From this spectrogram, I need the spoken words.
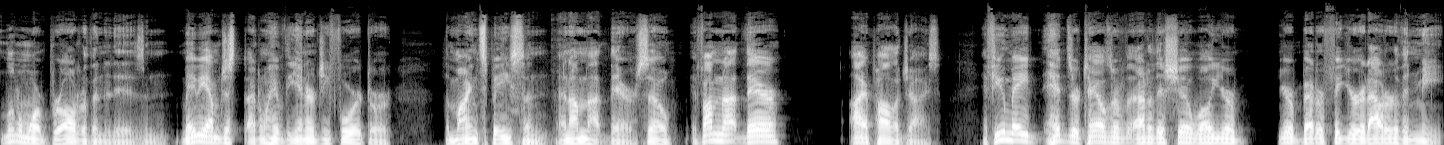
a little more broader than it is and maybe I'm just I don't have the energy for it or the mind space and and I'm not there. So, if I'm not there, I apologize. If you made heads or tails out of this show, well you're you're a better figure it outer than me.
